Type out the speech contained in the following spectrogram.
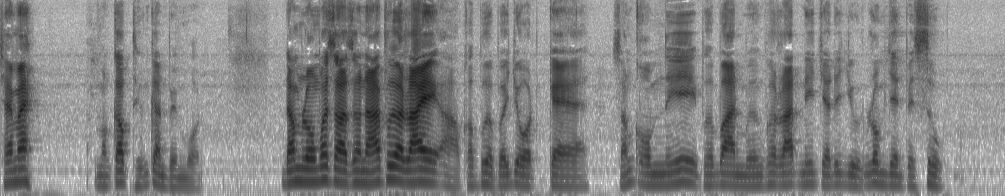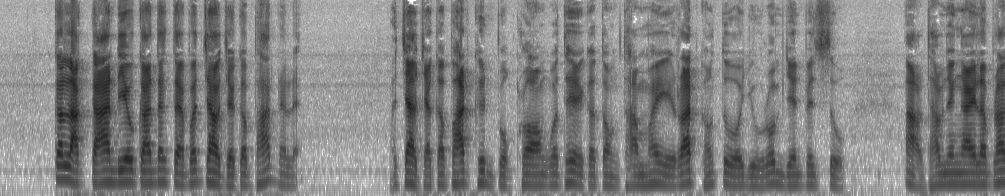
ใช่ไหมมันก็ถึงกันไปหมดดำรงพระศาสนาเพื่ออะไรอ้าวก็เพื่อประโยชน์แก่สังคมนี้เพื่อบ้านเมืองเพื่อรัฐนี้จะได้อยู่ร่มเย็นเป็นสุข ก็หลักการเดียวกันตั้งแต่พระเจ้าจักรพรรดินั่นแหละ พระเจ้าจากักรพรรดิขึ้นปกครองประเทศก็ต้องทำให้รัฐของตัวอยู่ร่มเย็นเป็นสุขอ้าวทำยังไงล่ะพระ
